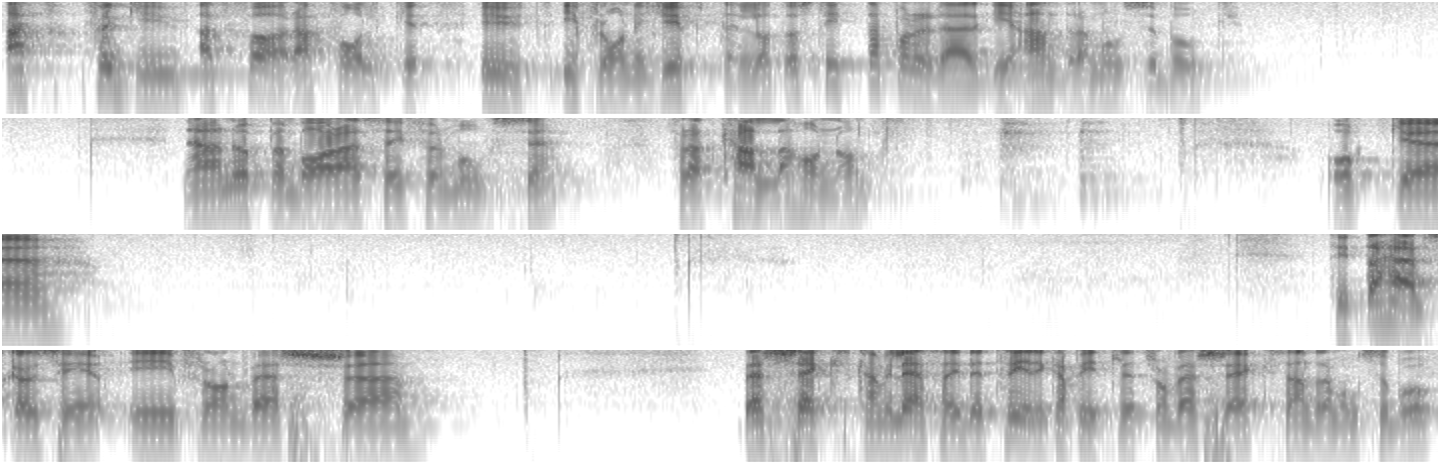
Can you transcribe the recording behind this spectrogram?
att, för Gud att föra folket ut ifrån Egypten. Låt oss titta på det där i Andra Mosebok. När han uppenbarar sig för Mose för att kalla honom. Och eh, Titta här ska du se ifrån vers, eh, vers 6 kan vi läsa i det tredje kapitlet från vers 6, Andra Mosebok.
